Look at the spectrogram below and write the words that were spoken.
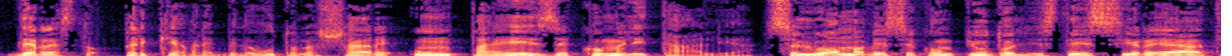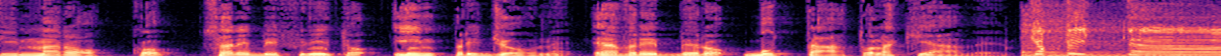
del resto, perché avrebbe dovuto lasciare un paese come l'Italia? Se l'uomo avesse compiuto gli stessi reati in Marocco, sarebbe finito in prigione e avrebbero buttato la chiave. Capito?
